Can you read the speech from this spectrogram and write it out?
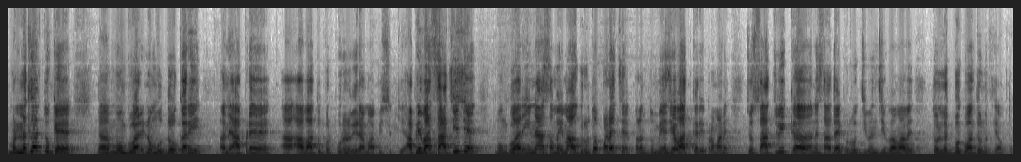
મને નથી લાગતું કે મોંઘવારીનો મુદ્દો કરી અને આપણે આ વાત ઉપર પૂર્ણ વિરામ આપી શકીએ. આપણી વાત સાચી છે. મોંઘવારીના સમયમાં અઘરું તો પડે છે, પરંતુ મેં જે વાત કરી પ્રમાણે જો સાત્વિક અને સાદાઈપૂર્વક જીવન જીવવામાં આવે તો લગભગ વાંધો નથી આવતો.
